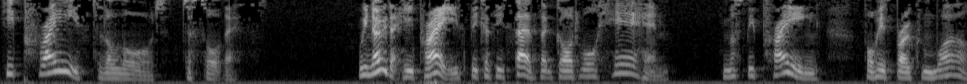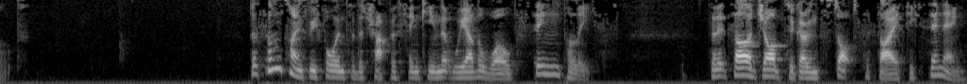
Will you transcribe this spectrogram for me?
He prays to the Lord to sort this. We know that he prays because he says that God will hear him. He must be praying for his broken world. But sometimes we fall into the trap of thinking that we are the world's sin police. That it's our job to go and stop society sinning.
